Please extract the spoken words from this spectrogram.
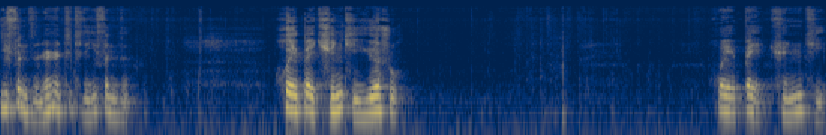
一份子，人是机体的一份子，会被群体约束，会被群体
